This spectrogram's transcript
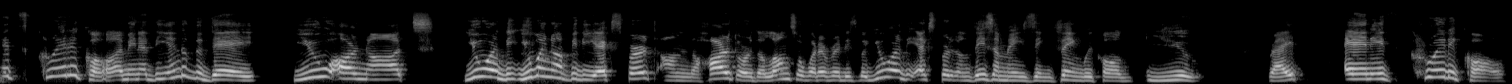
It's critical. I mean at the end of the day you are not you are the you might not be the expert on the heart or the lungs or whatever it is but you are the expert on this amazing thing we call you right? And it's critical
